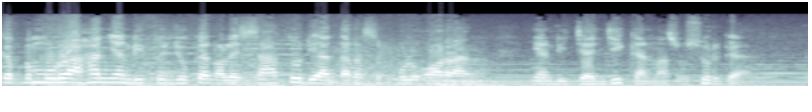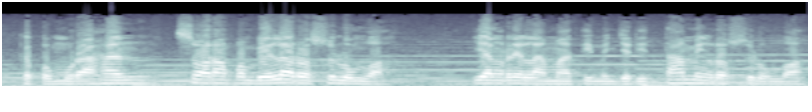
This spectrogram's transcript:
Kepemurahan yang ditunjukkan oleh satu di antara sepuluh orang yang dijanjikan masuk surga. kepemurahan seorang pembela Rasulullah yang rela mati menjadi tameng Rasulullah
